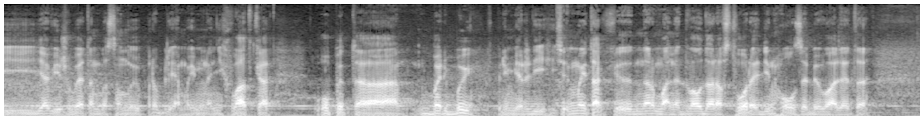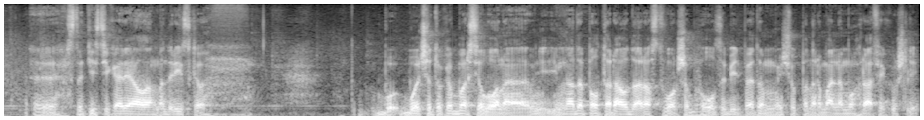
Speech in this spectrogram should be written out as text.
и я вижу в этом основную проблему, именно нехватка опыта борьбы в премьер-лиге. Мы и так э, нормально, два удара в створ и один гол забивали. Это э, статистика Реала Мадридского. Бо- Больше только Барселона, им надо полтора удара в створ, чтобы гол забить, поэтому мы еще по нормальному графику шли.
